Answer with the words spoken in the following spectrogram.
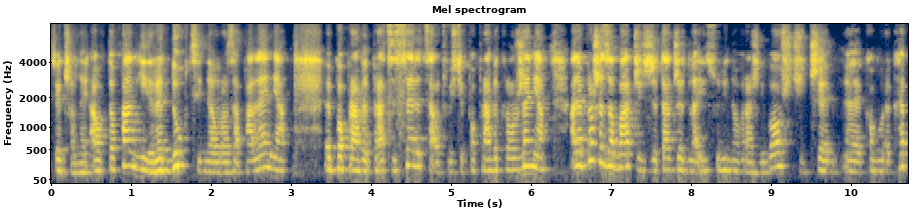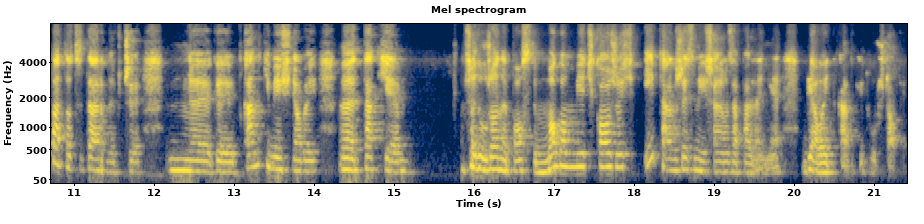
zwiększonej autofagii, redukcji neurozapalenia, poprawy pracy serca, oczywiście poprawy krążenia, ale proszę zobaczyć, że także dla insulinowrażliwości, czy e, komórek hepatocytarnych, czy mm, e, tkanki mięśniowej, e, takie Przedłużone posty mogą mieć korzyść i także zmniejszają zapalenie białej tkanki tłuszczowej.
